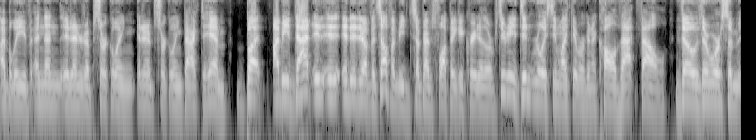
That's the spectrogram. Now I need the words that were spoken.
I believe, and then it ended up circling. It ended up circling back to him. But I mean, that it, it, it in and of itself. I mean, sometimes flopping could create another opportunity. It didn't really seem like they were going to call that foul, though. There were some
